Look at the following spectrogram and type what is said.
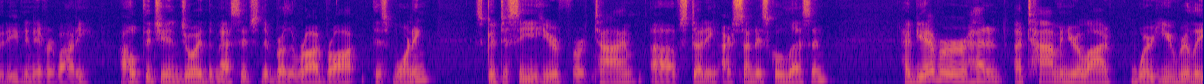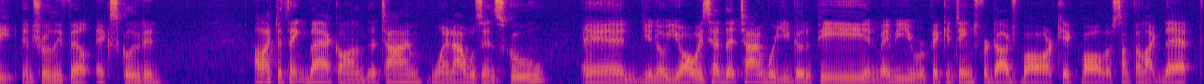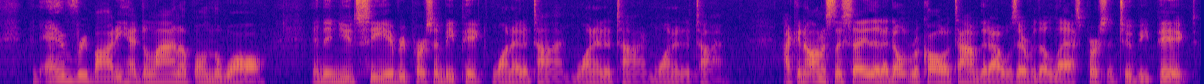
Good evening, everybody. I hope that you enjoyed the message that Brother Rod brought this morning. It's good to see you here for a time of studying our Sunday school lesson. Have you ever had a, time in your life where you really and truly felt excluded? I like to think back on the time when I was in school and you know you always had that time where you go to PE and maybe you were picking teams for dodgeball or kickball or something like that and everybody had to line up on the wall and then you'd see every person be picked one at a time, one at a time, one at a time. I can honestly say that I don't recall a time that I was ever the last person to be picked,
